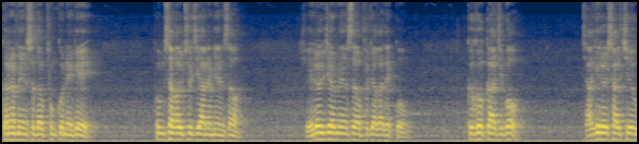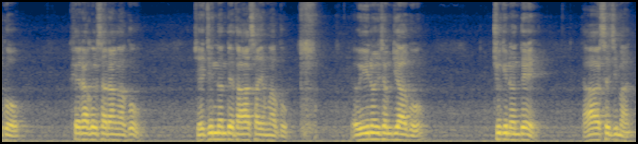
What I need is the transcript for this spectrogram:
그러면서도 품꾼에게 품삯을 주지 않으면서 죄를 지으면서 부자가 됐고 그것 가지고 자기를 살찌우고 쾌락을 사랑하고 죄 짓는 데 다 사용하고 의인을 정죄하고 죽이는 데 다 쓰지만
